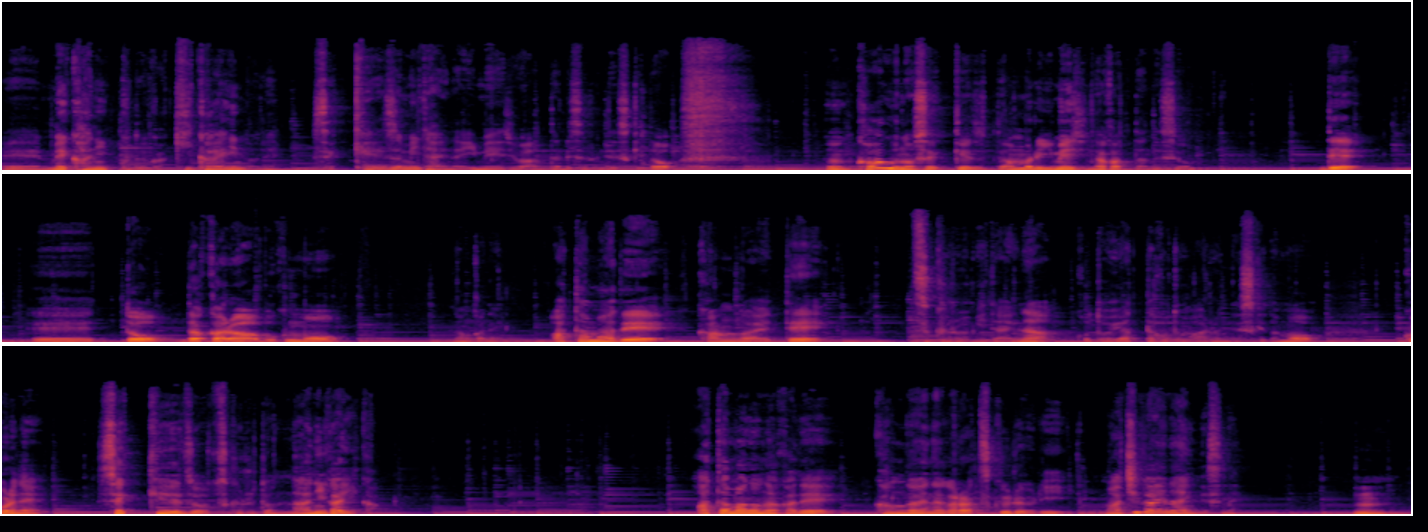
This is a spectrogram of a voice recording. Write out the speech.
えー、メカニックというか機械のね設計図みたいなイメージはあったりするんですけどうん、家具の設計図ってあんまりイメージなかったんですよ。で、えー、っと、だから僕も、なんかね、頭で考えて作るみたいなことをやったこともあるんですけども、これね、設計図を作ると何がいいか。頭の中で考えながら作るより間違えないんですね。うん。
